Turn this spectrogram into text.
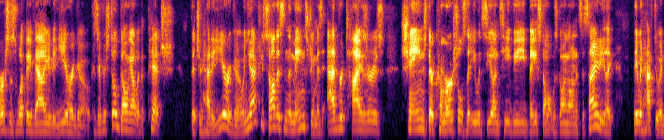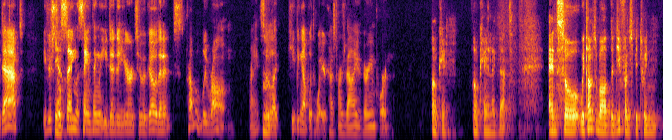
versus what they valued a year ago because if you're still going out with a pitch that you had a year ago and you actually saw this in the mainstream as advertisers changed their commercials that you would see on tv based on what was going on in society like they would have to adapt if you're still yeah. saying the same thing that you did a year or two ago then it's probably wrong right? So mm. like keeping up with what your customers value very important. Okay. Okay, like that. And so we talked about the difference between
